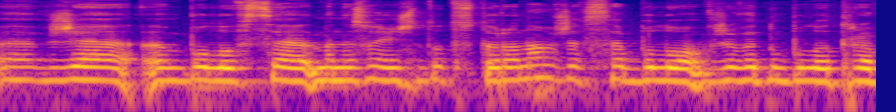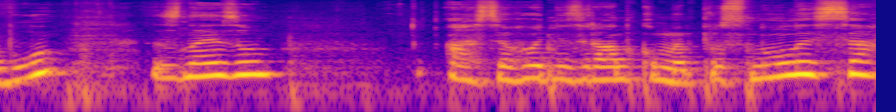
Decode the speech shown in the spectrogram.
Е, Вже е, було все, в мене сонячна тут сторона, вже все було, вже видно було траву знизу. А сьогодні зранку ми проснулися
